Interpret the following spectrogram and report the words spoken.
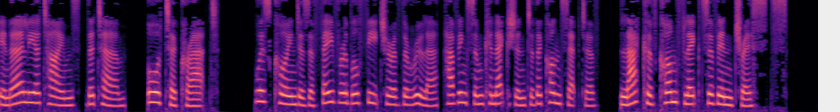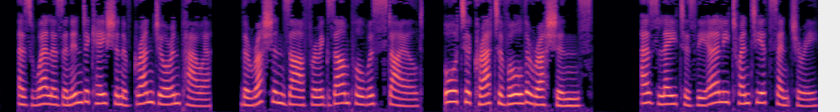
In earlier times, the term autocrat was coined as a favorable feature of the ruler, having some connection to the concept of lack of conflicts of interests as well as an indication of grandeur and power. The Russian Tsar for example was styled, "...autocrat of all the Russians", as late as the early 20th century.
